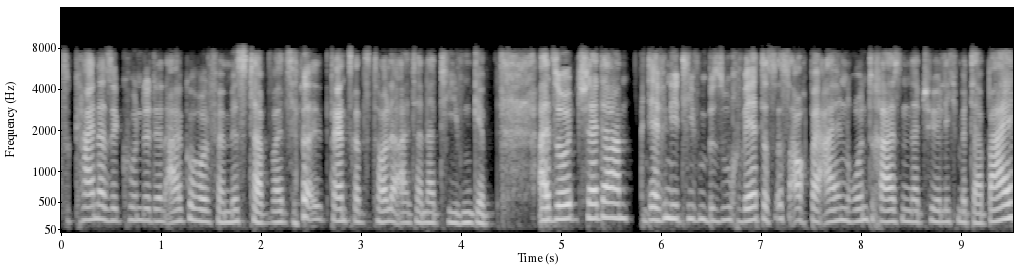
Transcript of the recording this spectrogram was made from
zu keiner Sekunde den Alkohol vermisst habe, weil es ganz, ganz tolle Alternativen gibt. Also Cheddar, der definitiv einen Besuch wert. Das ist auch bei allen Rundreisen natürlich mit dabei.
